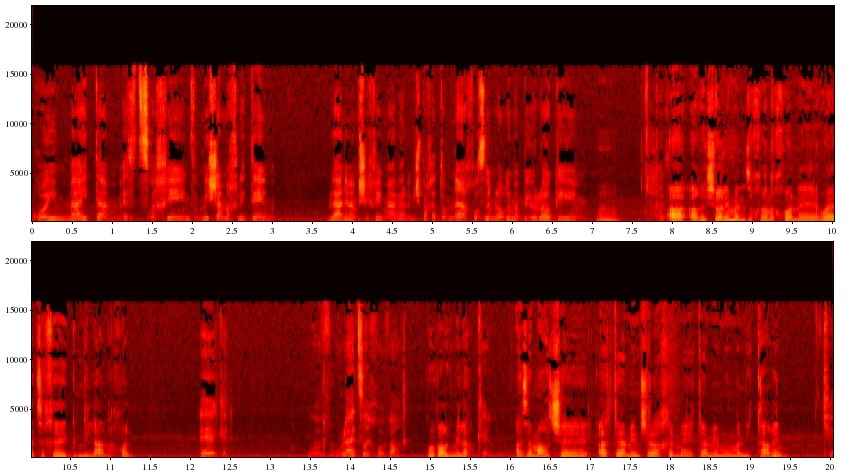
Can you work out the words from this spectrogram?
רואים מה איתם, איזה צרכים, ומשם מחליטים לאן הם ממשיכים הלאה. למשפחת אומנה, חוזרים להורים הביולוגיים. ה- הראשון, אם אני זוכר נכון, אה, הוא היה צריך אה, גמילה, נכון? אה, כן. הוא אולי היה צריך, הוא עבר. הוא עבר גמילה. כן, אז אמרת שהטעמים שלך הם טעמים הומניטריים, כן.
